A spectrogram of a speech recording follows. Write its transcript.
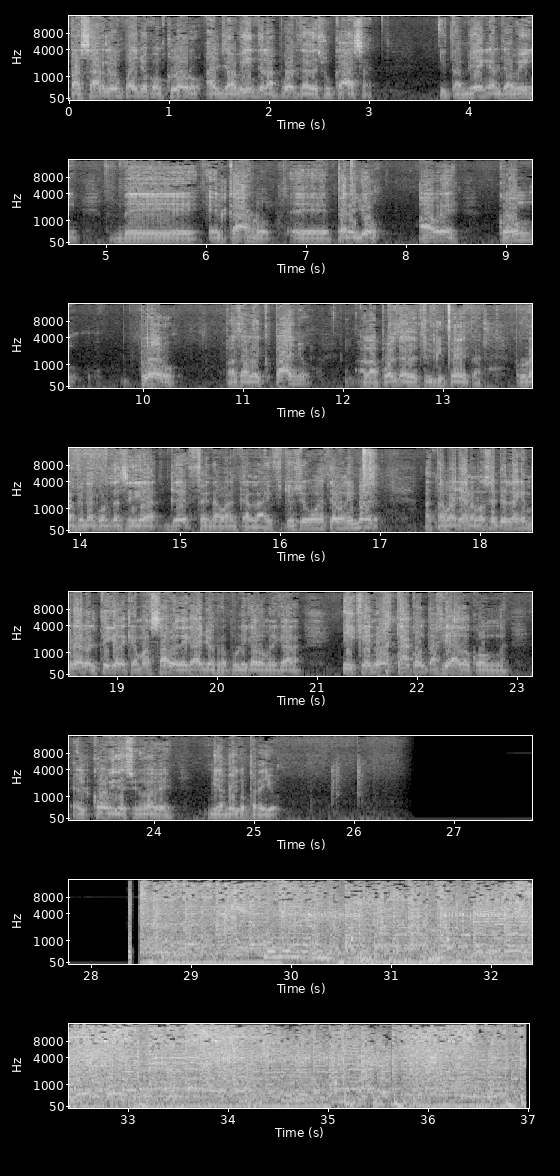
pasarle un paño con cloro al llavín de la puerta de su casa y también al llavín del el carro eh, Pereyó. Abre con cloro, pásale paño a la puerta de tu jipeta por una fina cortesía de Fenabanca Life. Yo soy Juan Esteban Imer. Hasta mañana. No se pierdan en breve el tigre que más sabe de gallo en República Dominicana y que no está contagiado con el COVID-19, mi amigo Pereyó.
